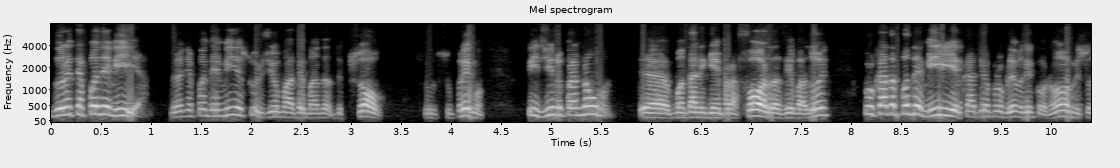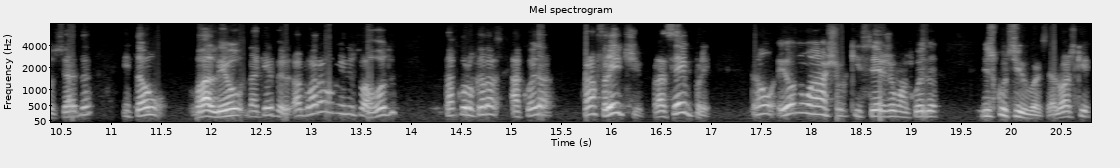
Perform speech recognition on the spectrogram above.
durante a pandemia. Durante a pandemia surgiu uma demanda do PSOL, do Supremo, pedindo para não é, mandar ninguém para fora das invasões por causa da pandemia, por causa de problemas econômicos, sociais. Né? Então, valeu naquele período. Agora o ministro Barroso está colocando a coisa para frente, para sempre. Então, eu não acho que seja uma coisa discutível, Marcelo. Eu acho que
